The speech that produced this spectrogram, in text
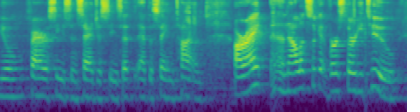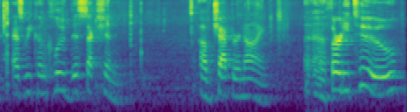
yung Pharisees and Sadducees at, at the same time. All right, now let's look at verse 32 as we conclude this section of chapter 9. 32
